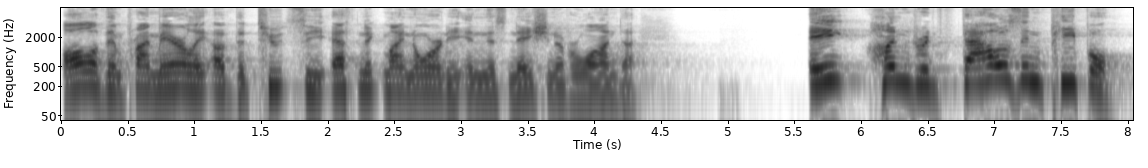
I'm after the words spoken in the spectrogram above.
all of them primarily of the Tutsi ethnic minority in this nation of Rwanda. 800,000 people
